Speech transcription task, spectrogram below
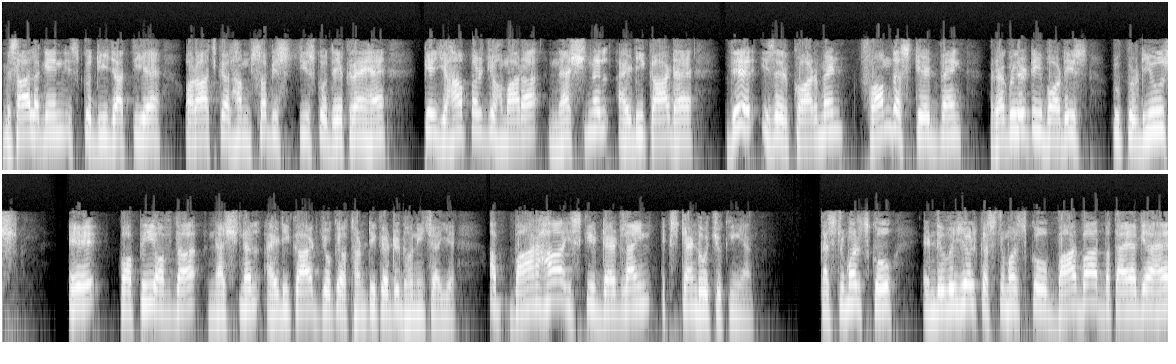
مثال اگین اس کو دی جاتی ہے۔ اور آج کل ہم سب اس چیز کو دیکھ رہے ہیں کہ یہاں پر جو ہمارا نیشنل آئی ڈی کارڈ ہے there is a requirement from the State Bank regulatory bodies to produce a copy of the national I D card جو کہ اوتھینٹیکیٹڈ ہونی چاہیے۔ اب بارہا اس کی ڈیڈ لائن ایکسٹینڈ ہو چکی ہیں۔ کسٹمرز کو انڈیویجل کسٹمرز کو بار بار بتایا گیا ہے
